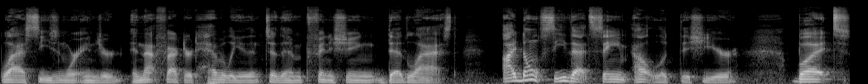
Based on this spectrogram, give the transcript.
last season were injured, and that factored heavily into them finishing dead last. I don't see that same outlook this year, but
